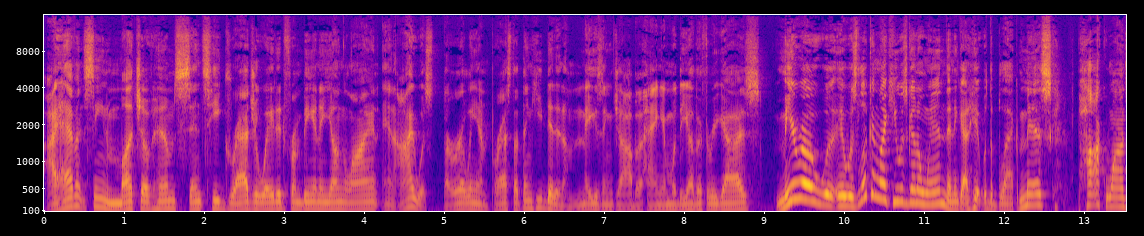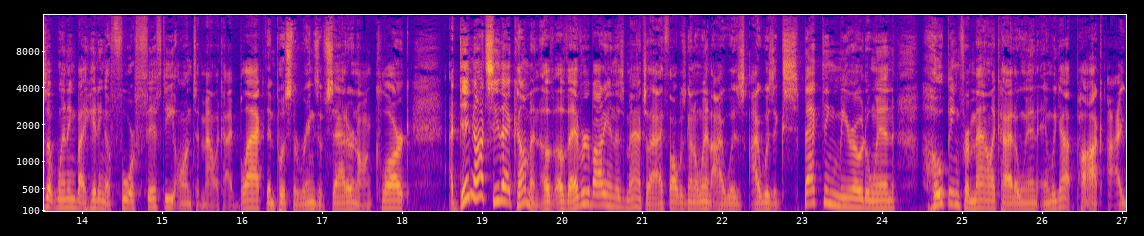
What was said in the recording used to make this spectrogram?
I haven't seen much of him since he graduated from being a young lion, and I was thoroughly impressed. I think he did an amazing job of hanging with the other three guys. Miro, it was looking like he was going to win. Then he got hit with the Black Mist. Pac winds up winning by hitting a 450 onto Malachi Black, then puts the Rings of Saturn on Clark. I did not see that coming. Of, of everybody in this match I thought was going to win, I was I was expecting Miro to win, hoping for Malachi to win, and we got Pac. I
